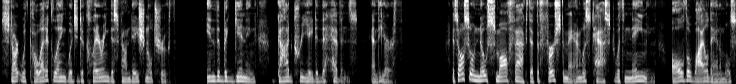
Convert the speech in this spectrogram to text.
start with poetic language declaring this foundational truth. In the beginning, God created the heavens and the earth. It's also no small fact that the first man was tasked with naming all the wild animals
